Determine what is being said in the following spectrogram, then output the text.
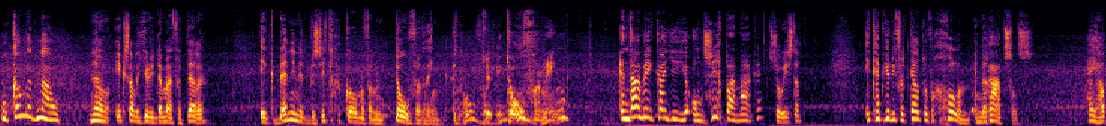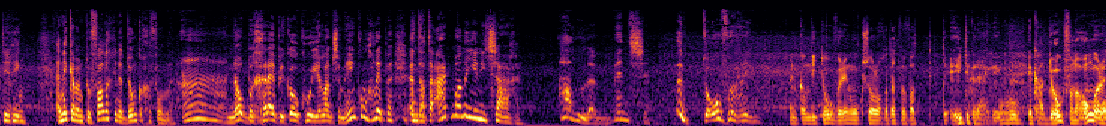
Hoe kan dat nou? Nou, ik zal het jullie dan maar vertellen. Ik ben in het bezit gekomen van een tovering. Een tovering? tovering? En daarmee kan je je onzichtbaar maken? Zo is dat. Ik heb jullie verteld over Gollum en de raadsels. Hij had die ring. En ik heb hem toevallig in het donker gevonden. Ah, nou begrijp ik ook hoe je langs hem heen kon glippen... en dat de aardmannen je niet zagen. Alle mensen. Een tovering. En kan die tovering ook zorgen dat we wat te eten krijgen? Ik, ik ga dood van de honger.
